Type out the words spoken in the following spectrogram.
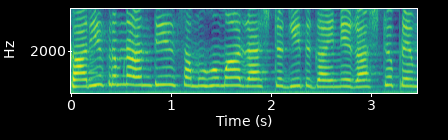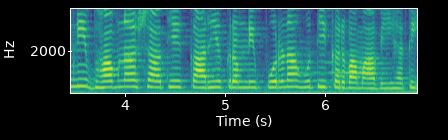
કાર્યક્રમના અંતે સમૂહમાં રાષ્ટ્રગીત ગાઈને રાષ્ટ્રપ્રેમની ભાવના સાથે કાર્યક્રમની પૂર્ણાહુતિ કરવામાં આવી હતી.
